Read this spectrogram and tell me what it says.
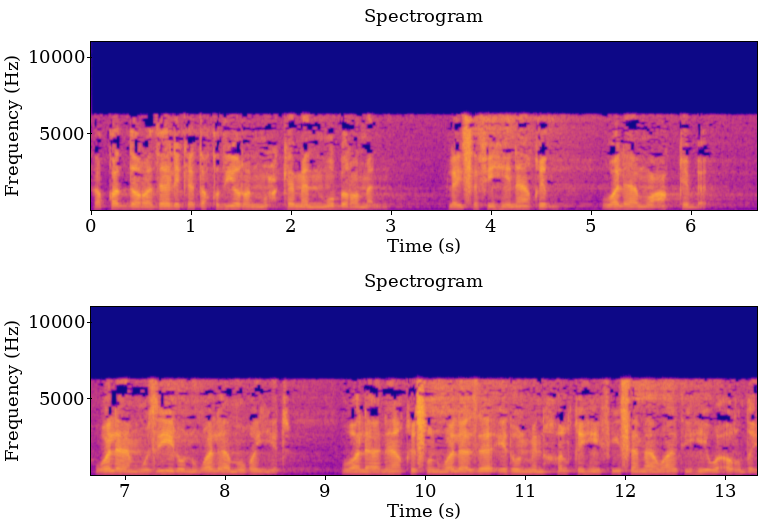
فقدر ذلك تقديرا محكما مبرما. ليس فيه ناقض ولا معقب ولا مزيل ولا مغير ولا ناقص ولا زائد من خلقه في سماواته وأرضه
